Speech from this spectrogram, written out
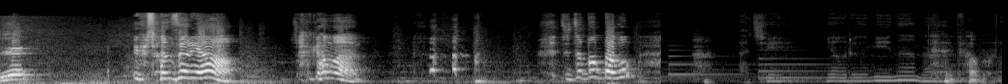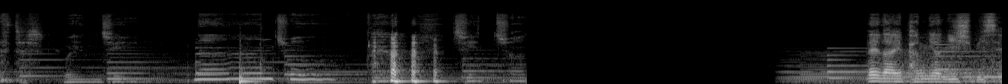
예? 이거 전설이야. 잠깐만. 진짜 떴다고? 바보. 왠 내 나이 방년 22세.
